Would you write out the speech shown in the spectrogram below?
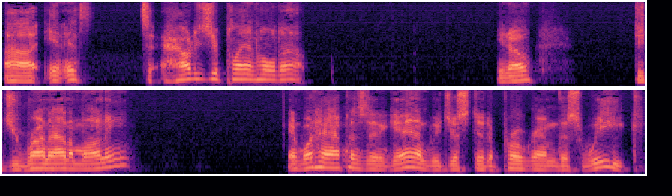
Uh, and it's how did your plan hold up? You know, did you run out of money? And what happens? And again, we just did a program this week,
